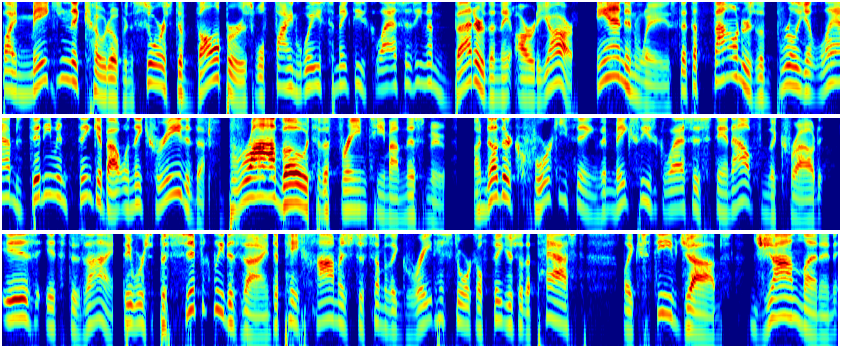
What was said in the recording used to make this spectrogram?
By making the code open source, developers will find ways to make these glasses even better than they already are. And in ways that the founders of Brilliant Labs didn't even think about when they created them. Bravo to the frame team on this move. Another quirky thing that makes these glasses stand out from the crowd is its design. They were specifically designed to pay homage to some of the great historical figures of the past, like Steve Jobs, John Lennon,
